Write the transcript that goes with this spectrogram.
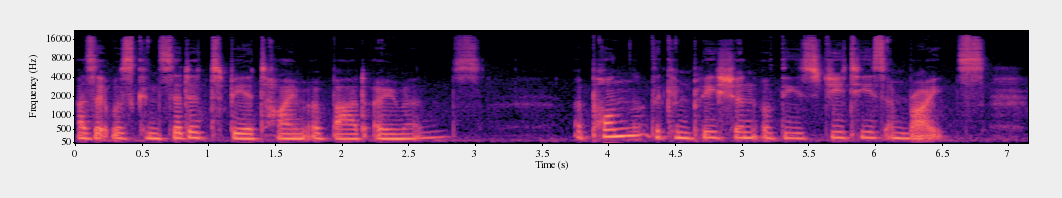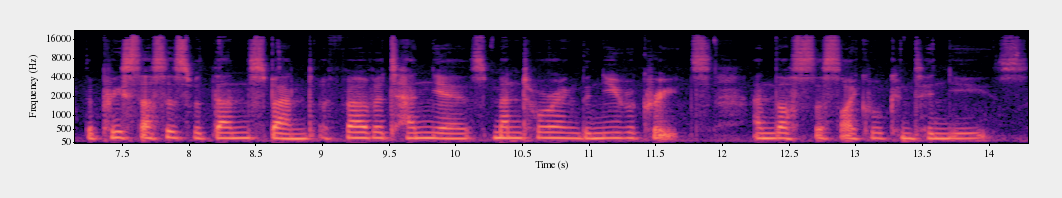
as it was considered to be a time of bad omens. Upon the completion of these duties and rites, the priestesses would then spend a further ten years mentoring the new recruits, and thus the cycle continues.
